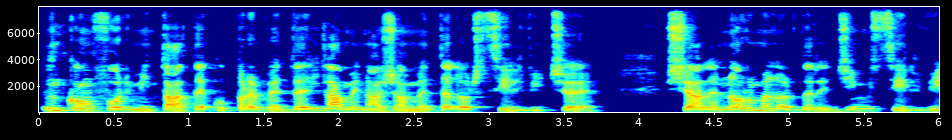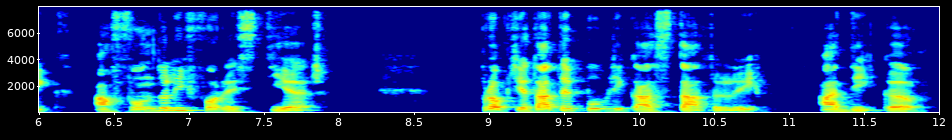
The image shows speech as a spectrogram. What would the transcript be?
în conformitate cu prevederile amenajamentelor silvice și ale normelor de regim silvic a fondului forestier, proprietate publică a statului, adică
